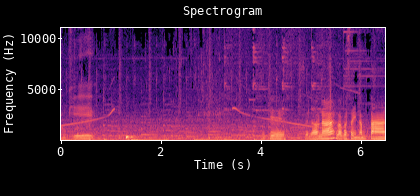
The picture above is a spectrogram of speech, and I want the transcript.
โอเค โอเค เสร็จแล้วนะ เราก็ใส่น้ำตาล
